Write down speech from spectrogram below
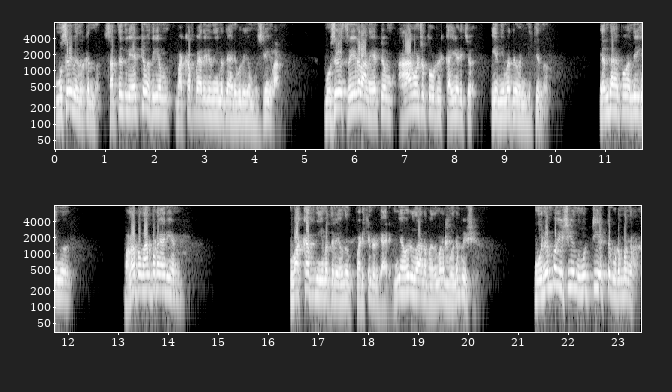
മുസ്ലിം എതിർക്കുന്നത് സത്യത്തിൽ ഏറ്റവും അധികം വക്കഫ് ഭേദഗതി നിയമത്തെ അനുകൂലിക്കുന്ന മുസ്ലിങ്ങളാണ്. മുസ്ലിം സ്ത്രീകളാണ് ഏറ്റവും ആഘോഷത്തോട് കൈയടിച്ച് ഈ നിയമത്തിന് വേണ്ടി നിൽക്കുന്നത്. എന്താ ഇപ്പോൾ വന്നിരിക്കുന്നത്? വളരെ പ്രധാനപ്പെട്ട കാര്യമാണ്. വക്കഫ് നിയമത്തിലെ ഒന്ന് പഠിക്കേണ്ട ഒരു കാര്യം. ഞാൻ ഒരു ഉദാഹരണം പറയാം. നമ്മുടെ മുനമ്പ് ഇഷ്യൂ മുനമ്പ് ഇഷ്യൂ നൂറ്റിയെട്ട് കുടുംബങ്ങളാണ്.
